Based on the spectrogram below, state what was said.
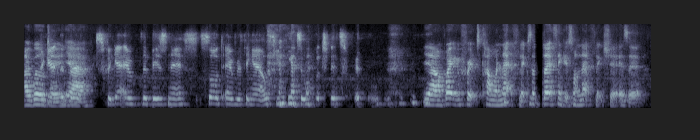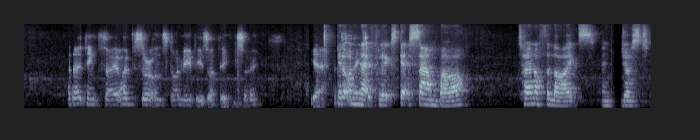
I will forget do, the yeah. Books, forget the business, sort everything else. You need to watch this film. yeah, I'm waiting for it to come on Netflix. I don't think it's on Netflix yet, is it? I don't think so. I saw it on Sky Movies, I think. So, yeah. Get it on Netflix, get a sound bar, turn off the lights, and just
